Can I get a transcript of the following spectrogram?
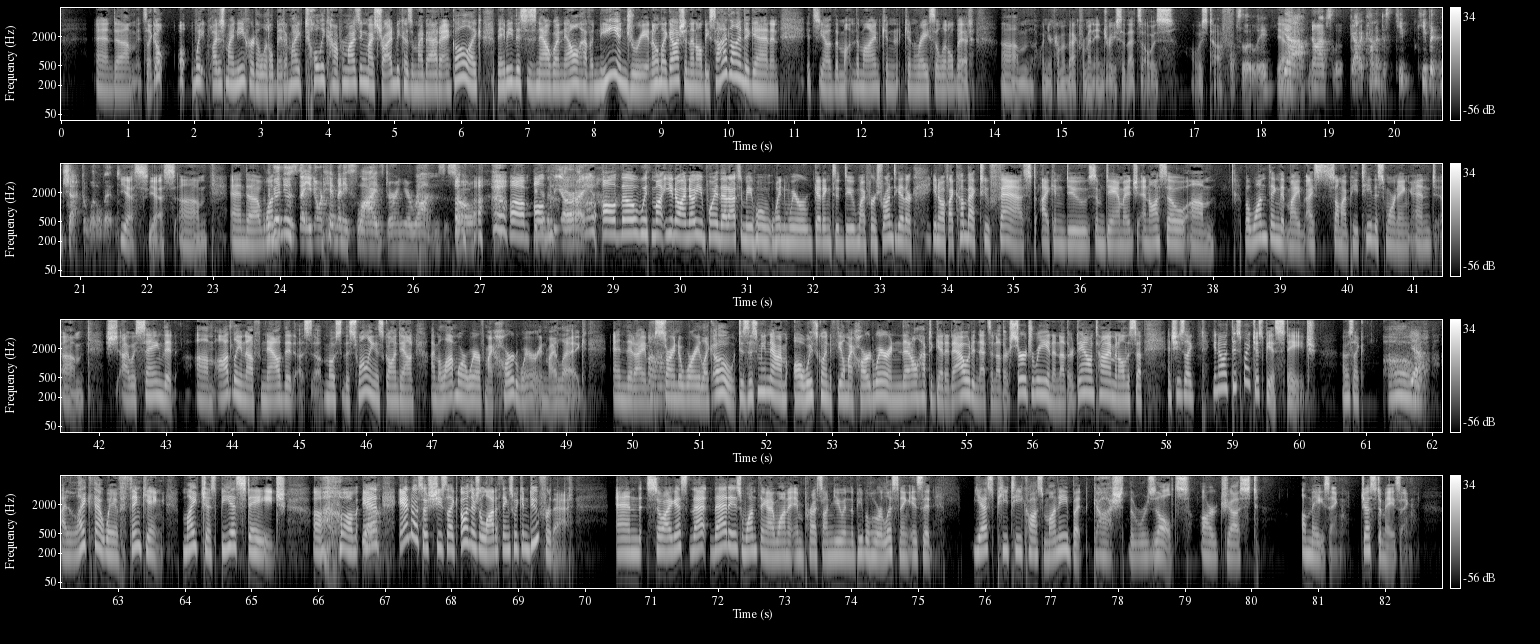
and um, it's like, oh. Oh, wait, why does my knee hurt a little bit? Am I totally compromising my stride because of my bad ankle? Like maybe this is now going, now I'll have a knee injury and oh my gosh, and then I'll be sidelined again. And it's, you know, the, the mind can, can race a little bit um, when you're coming back from an injury. So that's always always tough. Absolutely. Yeah. yeah no, absolutely. Got to kind of just keep keep it in check a little bit. Yes. Yes. Um, and uh, one... the good news is that you don't hit many slides during your runs, so um, you're gonna be all right. Although with my, you know, I know you pointed that out to me when when we were getting to do my first run together. You know, if I come back too fast, I can do some damage, and also. Um, but one thing that my I saw my PT this morning, and um, I was saying that um, oddly enough, now that uh, most of the swelling has gone down, I'm a lot more aware of my hardware in my leg. and that I'm starting to worry like, oh, does this mean now I'm always going to feel my hardware and then I'll have to get it out and that's another surgery and another downtime and all this stuff. And she's like, you know what, this might just be a stage. I was like, oh, Yeah. I like that way of thinking. Might just be a stage. Um, and and also she's like, oh, and there's a lot of things we can do for that. And so I guess that that is one thing I want to impress on you and the people who are listening is that yes, PT costs money, but gosh, the results are just amazing. Just amazing.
